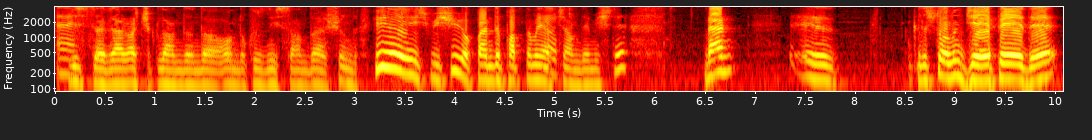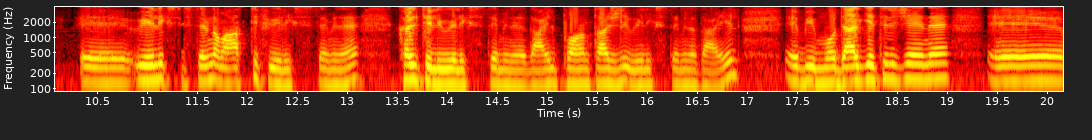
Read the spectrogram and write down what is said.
Evet. Listeler açıklandığında 19 Nisan'da şunda hiçbir şey yok. Ben de patlama Yok. yapacağım demişti. Ben e, Kılıçdaroğlu'nun CHP'ye de e, üyelik sistemine ama aktif üyelik sistemine, kaliteli üyelik sistemine dahil, puantajlı üyelik sistemine dahil e, bir model getireceğine, e,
